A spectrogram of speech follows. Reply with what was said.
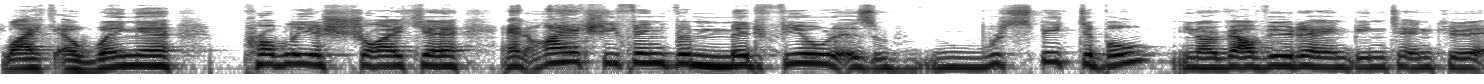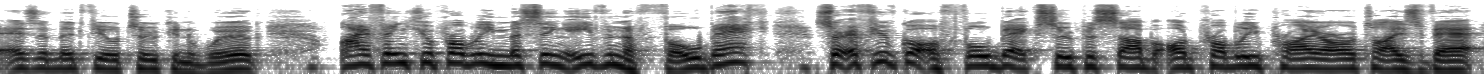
like a winger, probably a striker, and I actually think the midfield is respectable. You know, Valverde and Bentancur as a midfield two can work. I think you're probably missing even a fullback. So if you've got a fullback super sub, I'd probably prioritize that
